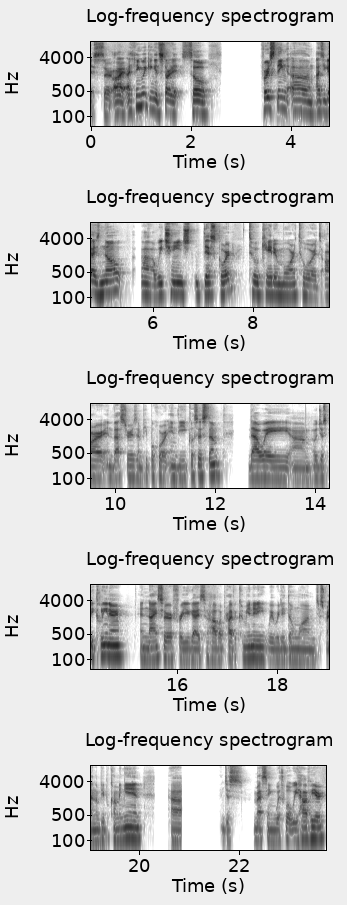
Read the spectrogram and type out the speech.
Yes, sir. All right, I think we can get started. So, first thing, um, as you guys know, uh, we changed Discord to cater more towards our investors and people who are in the ecosystem. That way, um, it would just be cleaner and nicer for you guys to have a private community. We really don't want just random people coming in uh, and just messing with what we have here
